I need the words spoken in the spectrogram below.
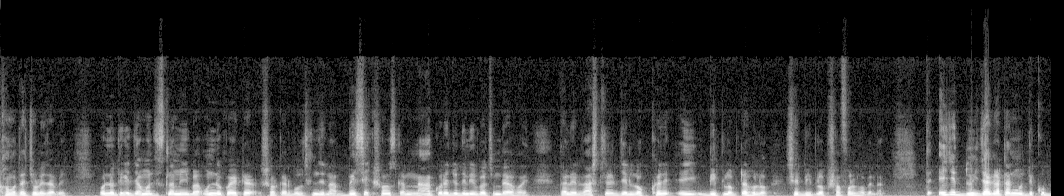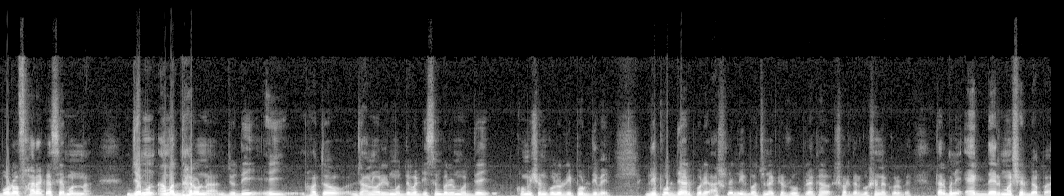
ক্ষমতায় চলে যাবে। অন্যদিকে জামাত ইসলামী বা অন্য কয়েকটা সরকার বলছেন যে, না, বেসিক সংস্কার না করে যদি নির্বাচন দেওয়া হয়, তাহলে রাষ্ট্রের যে লক্ষ্যের এই বিপ্লবটা হলো সেই বিপ্লব সফল হবে না। তো এই যে দুই জায়গাটার মধ্যে খুব বড় ফারাক আছে এমন না। যেমন আমার ধারণা, যদি এই হয়তো জানুয়ারির মধ্যে বা ডিসেম্বরের মধ্যেই কমিশনগুলো রিপোর্ট দিবে। রিপোর্ট দেওয়ার পরে আসলে নির্বাচনে একটা রূপরেখা সরকার ঘোষণা করবে। তার মানে এক দেড় মাসের ব্যাপার।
